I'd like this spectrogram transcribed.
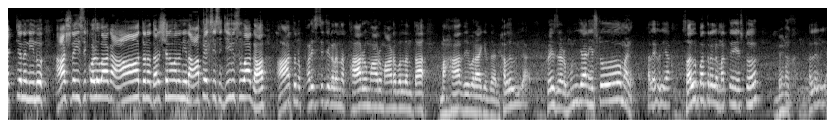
ಶಕ್ತಿಯನ್ನು ನೀನು ಆಶ್ರಯಿಸಿಕೊಳ್ಳುವಾಗ, ಆತನ ದರ್ಶನವನ್ನು ನೀನು ಆಪೇಕ್ಷಿಸಿ ಜೀವಿಸುವಾಗ ಆತನ ಪರಿಸ್ಥಿತಿಗಳನ್ನು ತಾರುಮಾರು ಮಾಡಬಲ್ಲಂಥ ಮಹಾದೇವರಾಗಿದ್ದಾನೆ. ಹಲವು ಪ್ರೈಸ್ ಮುಂಜಾನೆ ಎಷ್ಟೋ ಮಳೆ. ಹಲಲುಯ್ಯ ಸ್ವಲ್ಪ ಹತ್ರಲ್ಲಿ ಮತ್ತೆ ಎಷ್ಟು ಬೆಳಕು ಹಲಲುಯ್ಯ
